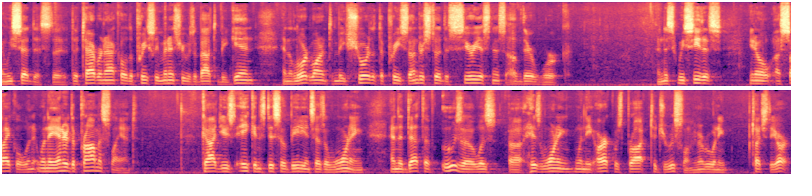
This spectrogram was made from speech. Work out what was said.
And we said this the, the tabernacle, the priestly ministry was about to begin, and the Lord wanted to make sure that the priests understood the seriousness of their work. And this, we see this, you know, a cycle. When, when they entered the promised land, God used Achan's disobedience as a warning, and the death of Uzzah was uh, his warning when the ark was brought to Jerusalem. Remember when he touched the ark?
